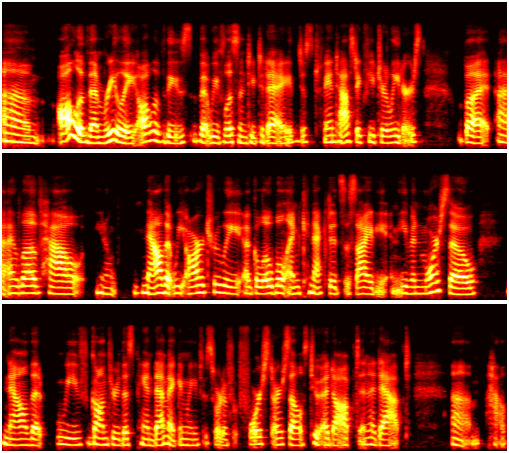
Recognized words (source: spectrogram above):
Um, all of them, really, all of these that we've listened to today, just fantastic future leaders. But uh, I love how you know now that we are truly a global and connected society, and even more so now that we've gone through this pandemic and we've sort of forced ourselves to adopt and adapt um, how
